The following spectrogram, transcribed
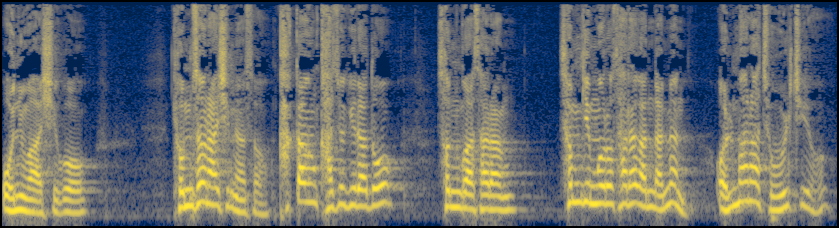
온유하시고 겸손하시면서 가까운 가족이라도 선과 사랑, 섬김으로 살아간다면 얼마나 좋을지요.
